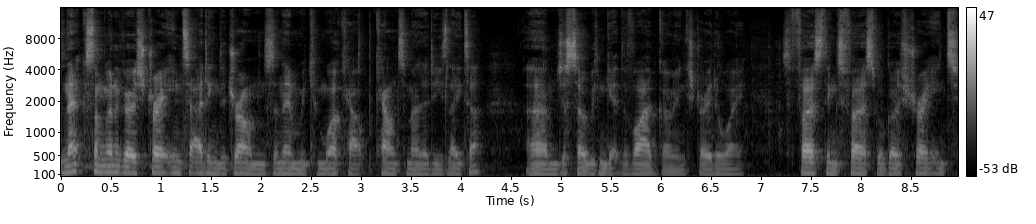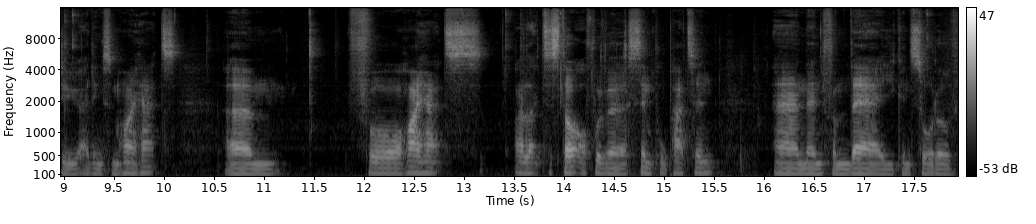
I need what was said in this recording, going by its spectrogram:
So next I'm going to go straight into adding the drums and then we can work out counter melodies later, um, just so we can get the vibe going straight away. So first things first, we'll go straight into adding some hi-hats. Um, for hi-hats, I like to start off with a simple pattern and then from there you can sort of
